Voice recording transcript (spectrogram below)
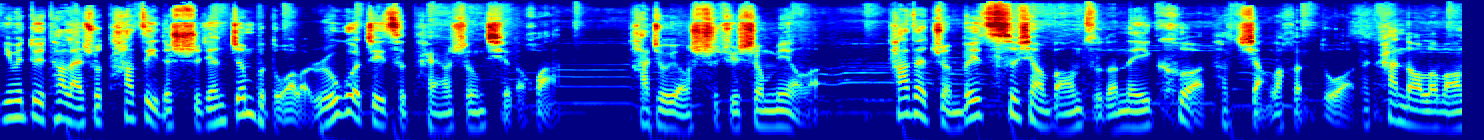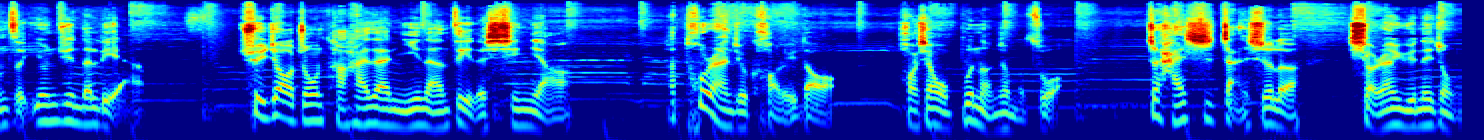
因为对她来说，她自己的时间真不多了。如果这次太阳升起的话，她就要失去生命了。她在准备刺向王子的那一刻，她想了很多。她看到了王子英俊的脸，睡觉中她还在呢喃自己的新娘。她突然就考虑到，好像我不能这么做。这还是展示了小人鱼那种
